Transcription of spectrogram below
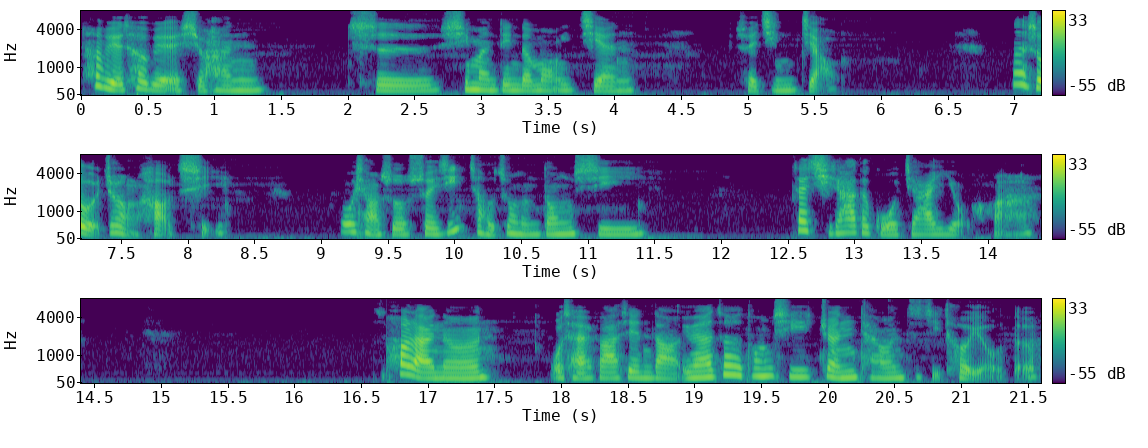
特别特别喜欢吃西门町的某一间水晶饺。那时候我就很好奇，我想说水晶饺这种东西，在其他的国家有吗？后来呢，我才发现到，原来这个东西居然台湾自己特有的。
